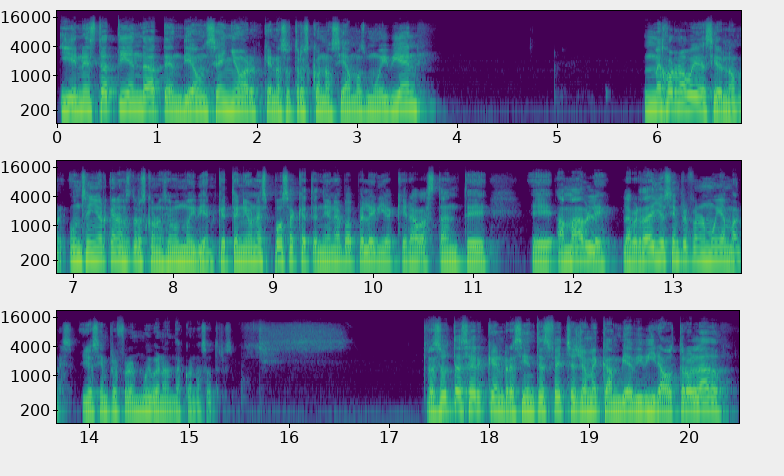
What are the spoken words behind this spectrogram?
Y en esta tienda atendía un señor que nosotros conocíamos muy bien. Mejor no voy a decir el nombre. Un señor que nosotros conocíamos muy bien, que tenía una esposa que atendía una papelería que era bastante eh, amable. La verdad, ellos siempre fueron muy amables. Ellos siempre fueron muy buena onda con nosotros. Resulta ser que en recientes fechas yo me cambié a vivir a otro lado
